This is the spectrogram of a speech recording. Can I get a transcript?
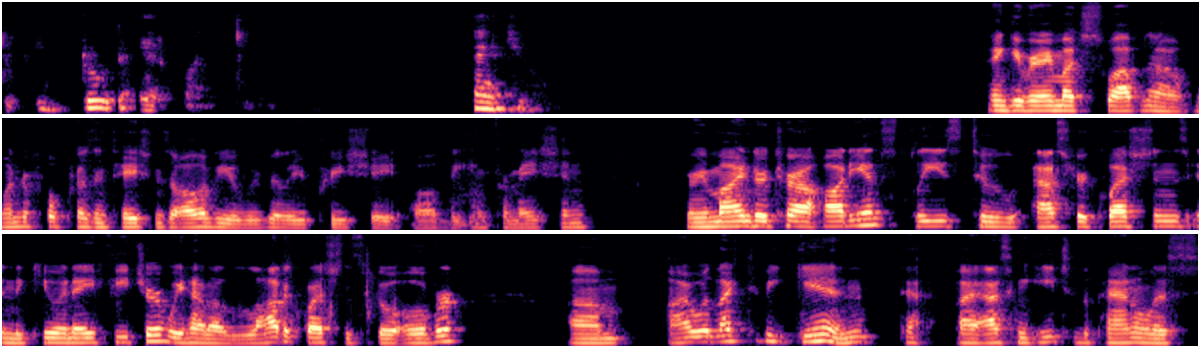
to improve the air quality. Thank you. Thank you very much, Swapna. Wonderful presentations, all of you. We really appreciate all the information. A reminder to our audience, please to ask your questions in the Q&A feature. We have a lot of questions to go over. Um, I would like to begin to, by asking each of the panelists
